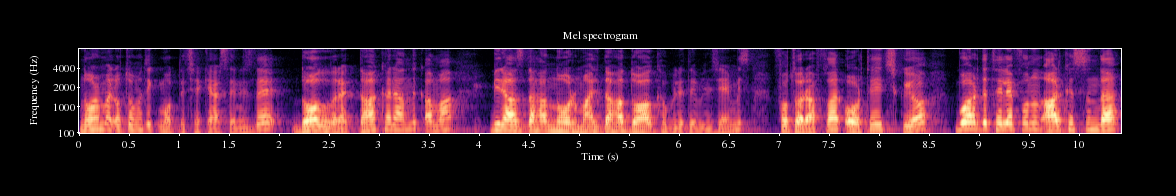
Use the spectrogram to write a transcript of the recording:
Normal otomatik modda çekerseniz de doğal olarak daha karanlık ama biraz daha normal, daha doğal kabul edebileceğimiz fotoğraflar ortaya çıkıyor. Bu arada telefonun arkasında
